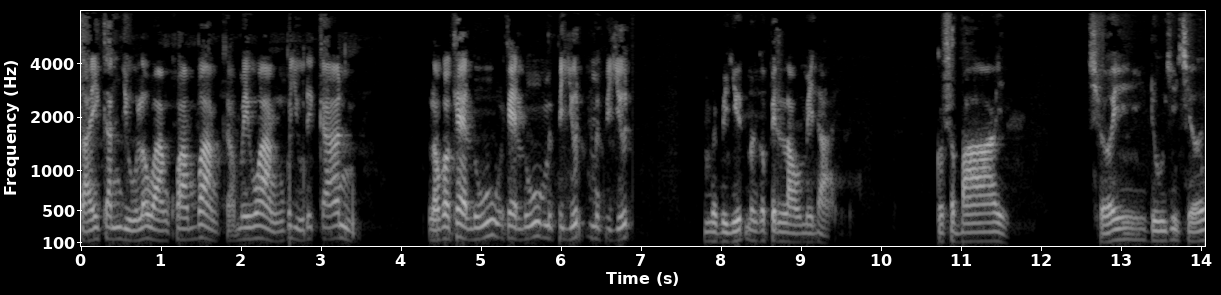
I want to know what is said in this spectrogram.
ศัยกันอยู่ระหว่างความว่างกับไม่ว่างก็อยู่ด้วยกัน เราก็แค่รู้ แค่รู้ไม่ไปยึดไม่ไปยึดไม่ไปยึดมันก็เป็นเราไม่ได้ ก็สบาย เฉย ดูเฉย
